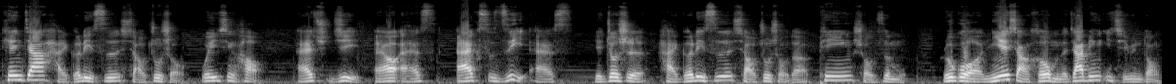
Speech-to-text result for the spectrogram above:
添加海格力斯小助手微信号 hglsxzs，也就是海格力斯小助手的拼音首字母。如果你也想和我们的嘉宾一起运动，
